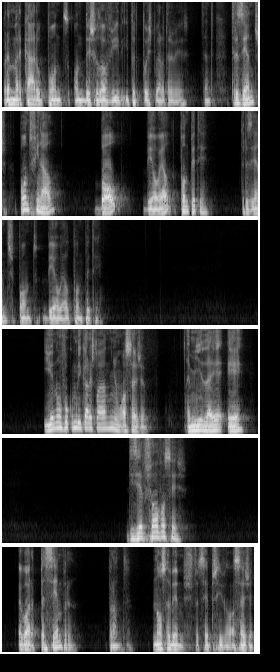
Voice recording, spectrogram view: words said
para marcar o ponto onde deixou de ouvir e para depois pegar outra vez. Portanto, 300, ponto final, bol, B-O-L, ponto PT. 300.bol.pt E eu não vou comunicar isto lado nenhum. Ou seja, a minha ideia é dizer-vos só a vocês. Agora, para sempre, pronto. Não sabemos se é possível. Ou seja,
